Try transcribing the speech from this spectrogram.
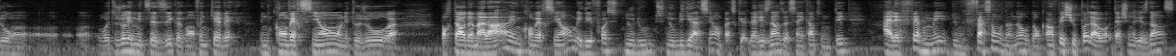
on, va toujours être médiatisé quand on fait une, une conversion, on est toujours euh, porteur de malheur, une conversion, mais des fois, c'est une, obligation parce que la résidence de 50 unités allait fermer d'une façon ou d'une autre. Donc, empêchez-vous pas d'acheter une résidence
